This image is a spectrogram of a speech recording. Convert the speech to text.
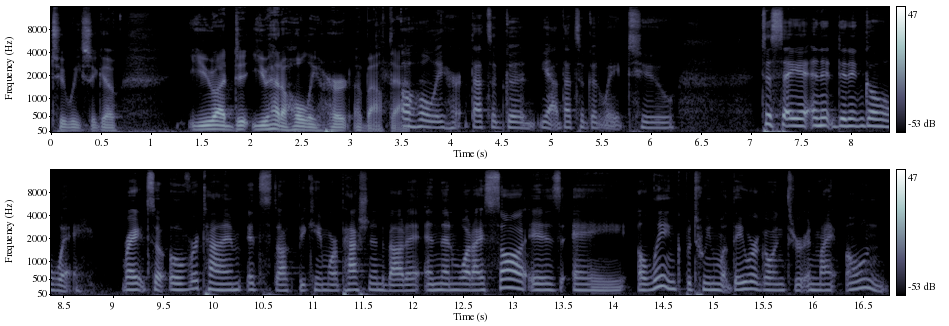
two weeks ago. You had you had a holy hurt about that. A holy hurt. That's a good, yeah, that's a good way to to say it. And it didn't go away, right? So over time, it stuck. Became more passionate about it. And then what I saw is a a link between what they were going through and my own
